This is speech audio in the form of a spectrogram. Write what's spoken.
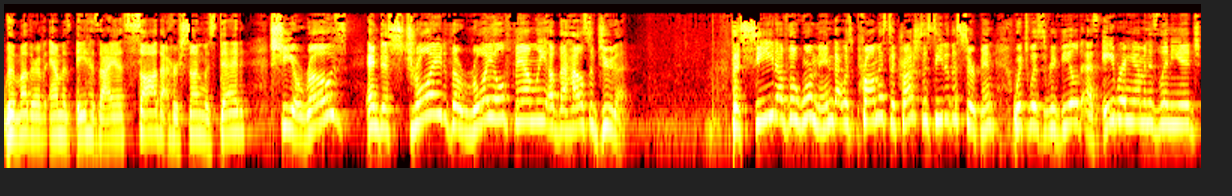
the mother of Ahaziah, saw that her son was dead, she arose and destroyed the royal family of the house of Judah. The seed of the woman that was promised to crush the seed of the serpent, which was revealed as Abraham and his lineage,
